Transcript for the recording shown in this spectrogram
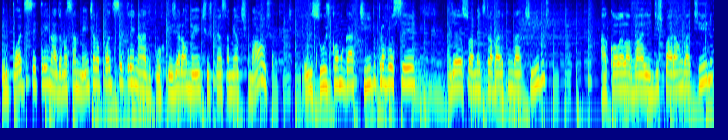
ele pode ser treinado, a nossa mente ela pode ser treinada, porque geralmente os pensamentos maus ele surge como gatilho para você. Ali a sua mente trabalha com gatilhos, a qual ela vai disparar um gatilho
